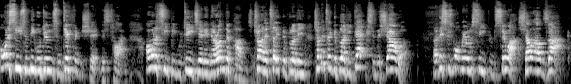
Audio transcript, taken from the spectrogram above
I want to see some people doing some different shit this time. I want to see people DJing in their underpants, trying to take the bloody, trying to take the bloody decks in the shower. Now, this is what we want to see from Suat. Shout out Zach.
